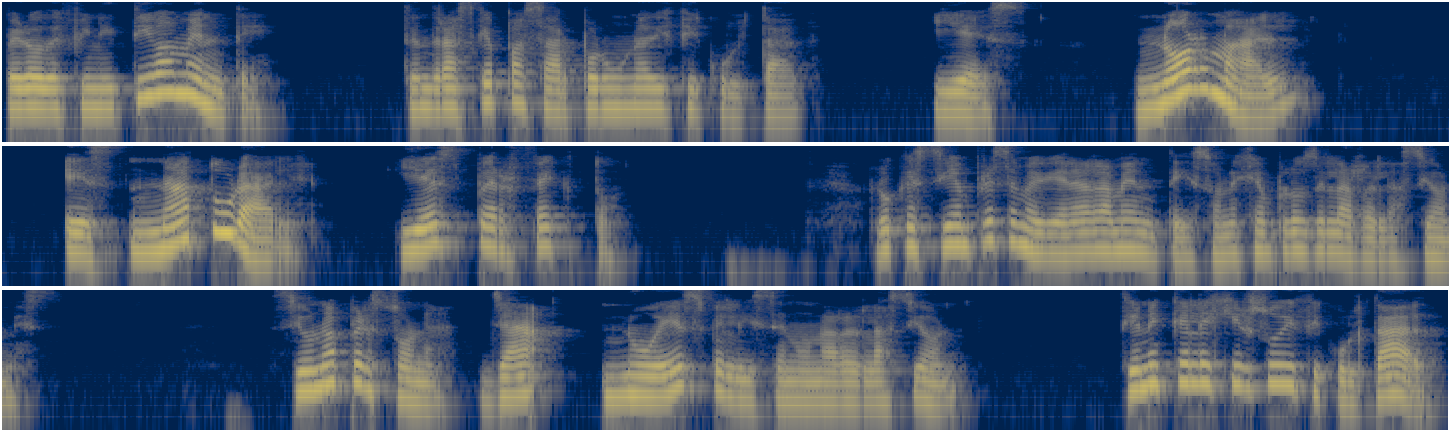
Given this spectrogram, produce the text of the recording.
Pero definitivamente tendrás que pasar por una dificultad y es normal, es natural y es perfecto. Lo que siempre se me viene a la mente son ejemplos de las relaciones. Si una persona ya no es feliz en una relación, tiene que elegir su dificultad.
